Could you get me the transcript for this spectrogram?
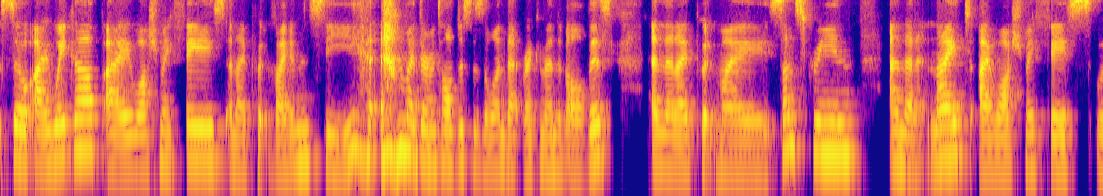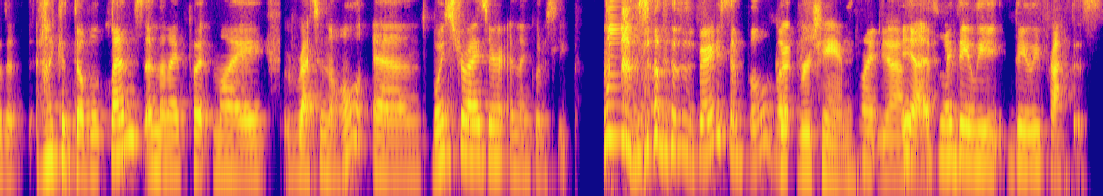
So I wake up, I wash my face, and I put vitamin C. my dermatologist is the one that recommended all this. And then I put my sunscreen. And then at night, I wash my face with a like a double cleanse. And then I put my retinol and moisturizer, and then go to sleep. so this is very simple. Good routine. My, yeah, yeah, it's my daily daily practice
